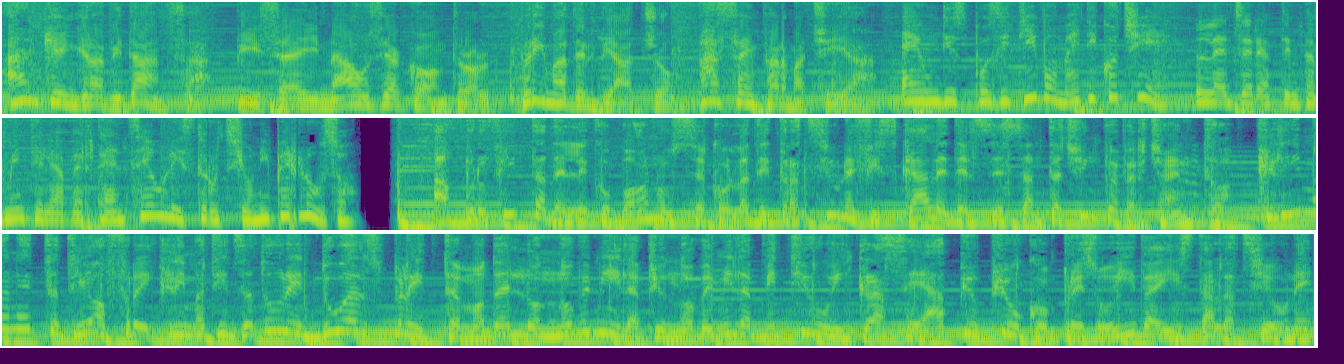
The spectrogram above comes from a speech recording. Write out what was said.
anche in gravidanza. P6 Nausea Control, prima del viaggio, passa in farmacia. È un dispositivo medico CE. Leggere attentamente le avvertenze o le istruzioni per l'uso. Approfitta dell'ecobonus con la detrazione fiscale del 65%. Climanet ti offre climatizzatore Dual Split modello 9000 più 9000 BTU in classe A++ compreso IVA e installazione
